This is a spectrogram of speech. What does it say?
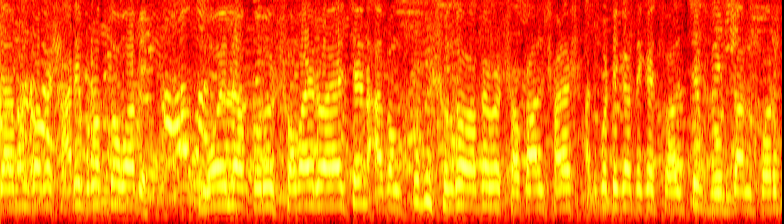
যেমনভাবে সারিবদ্ধভাবে মহিলা পুরুষ সবাই রয়েছেন এবং খুবই সুন্দরভাবে সকাল সাড়ে সাত কোটিকা থেকে চলছে ভোটদান পর্ব।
